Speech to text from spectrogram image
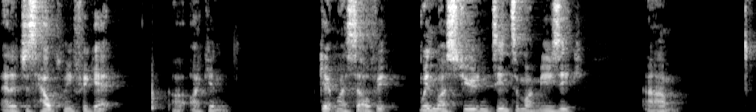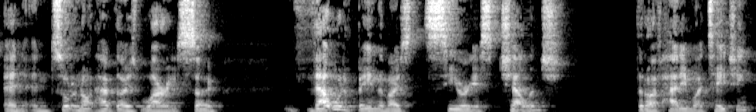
and it just helps me forget I, I can get myself in, with my students into my music um, and and sort of not have those worries so that would have been the most serious challenge that I've had in my teaching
